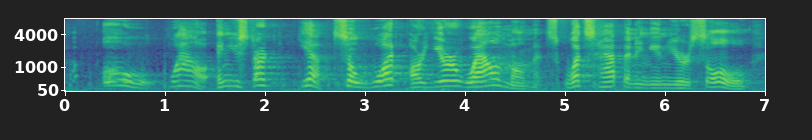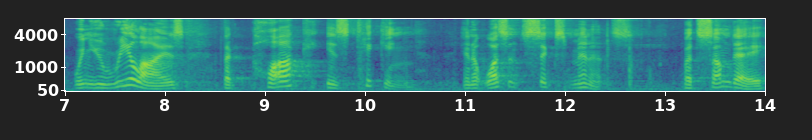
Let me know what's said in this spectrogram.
oh, wow. And you start, yeah. So, what are your wow moments? What's happening in your soul when you realize the clock is ticking and it wasn't six minutes, but someday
